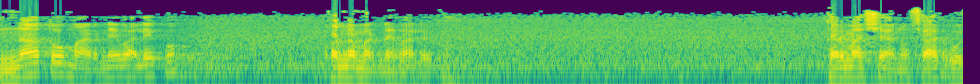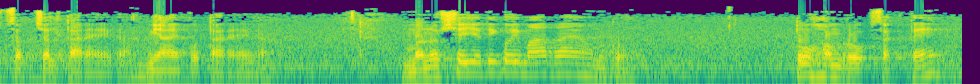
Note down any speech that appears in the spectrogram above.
न तो मारने वाले को और न मरने वाले को। कर्माशय अनुसार वो सब चलता रहेगा, न्याय होता रहेगा। मनुष्य यदि कोई मार रहा है उनको तो हम रोक सकते हैं,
